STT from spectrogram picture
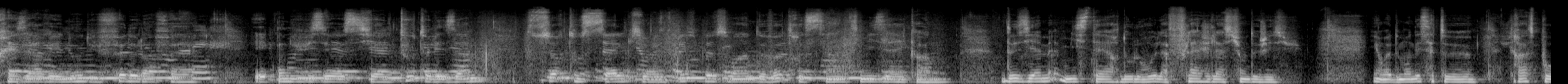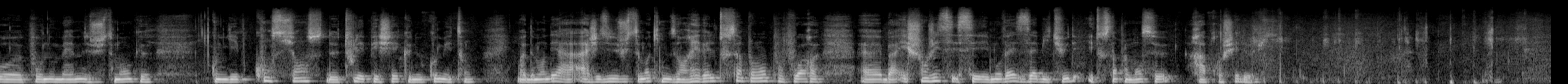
préservez-nous du feu de l'enfer, et conduisez au ciel toutes les âmes, surtout celles qui ont le plus besoin de votre sainte miséricorde. Deuxième mystère douloureux, la flagellation de Jésus. Et on va demander cette euh, grâce pour, euh, pour nous-mêmes, justement, que qu'on ait conscience de tous les péchés que nous commettons. On va demander à, Jésus justement qu'il nous en révèle tout simplement pour pouvoir euh, bah, échanger ces mauvaises habitudes et tout simplement se rapprocher de lui.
